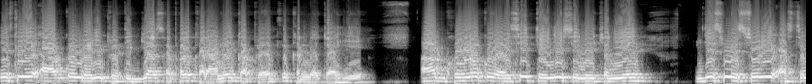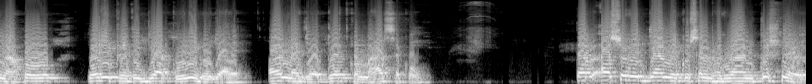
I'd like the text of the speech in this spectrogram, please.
इसलिए आपको मेरी प्रतिज्ञा सफल कराने का प्रयत्न करना चाहिए। आप घोड़ों को ऐसी तेज़ी से ले चलिए जिसमें सूर्य अस्त न हो, मेरी प्रतिज्ञा पूरी हो जाए और मैं जयद्रथ को मार सकूँ। तब अश्वविद्या में कुशल भगवान कृष्ण ने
